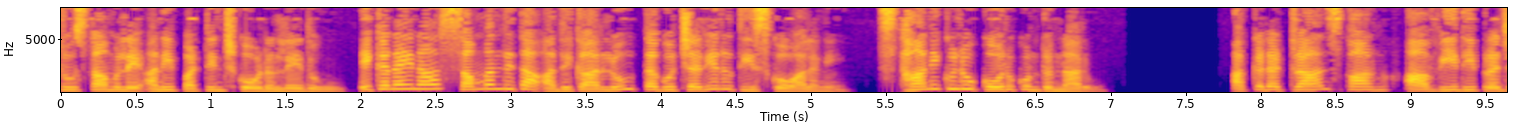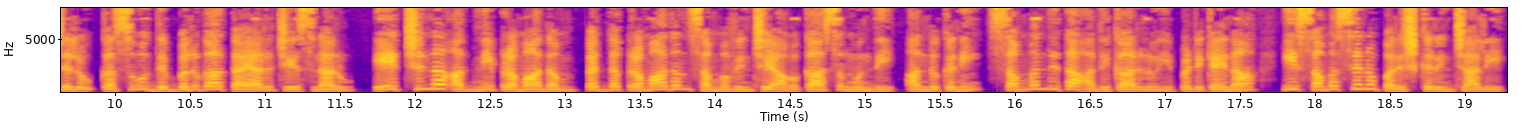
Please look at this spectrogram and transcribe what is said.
చూస్తాములే అని పట్టించుకోవడం లేదు. ఇకనైనా సంబంధిత అధికారులు తగు చర్యలు తీసుకోవాలని స్థానికులు కోరుకుంటున్నారు. అక్కడ ట్రాన్స్ఫార్మ్ ఆ వీధి ప్రజలు కసువు దెబ్బలుగా తయారు చేసినారు. ఏ చిన్న అగ్ని ప్రమాదం పెద్ద ప్రమాదం సంభవించే అవకాశం ఉంది. అందుకని సంబంధిత అధికారులు ఇప్పటికైనా ఈ సమస్యను పరిష్కరించాలి.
